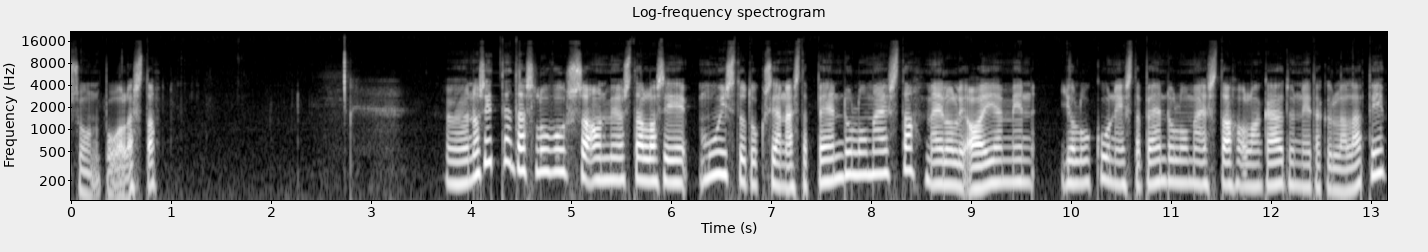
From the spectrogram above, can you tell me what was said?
sun puolesta. No sitten tässä luvussa on myös tällaisia muistutuksia näistä pendulumeista. Meillä oli aiemmin jo luku niistä pendulumeista, ollaan käyty niitä kyllä läpi.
